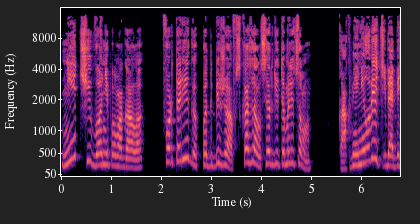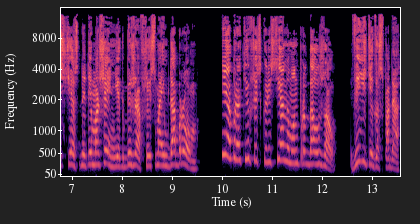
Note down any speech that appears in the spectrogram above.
ничего не помогало. Форта-Рига, подбежав, сказал сердитым лицом, «Как мне не увидеть тебя, бесчестный ты мошенник, бежавший с моим добром?» И, обратившись к крестьянам, он продолжал, Видите, господа,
